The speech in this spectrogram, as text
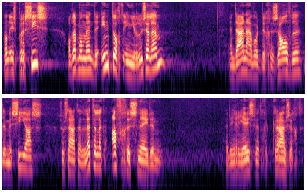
Dan is precies op dat moment de intocht in Jeruzalem. En daarna wordt de gezalfde, de Messias, zo staat er letterlijk afgesneden. De Heer Jezus werd gekruisigd.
